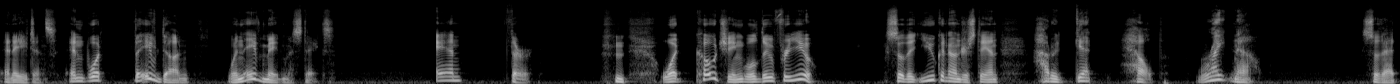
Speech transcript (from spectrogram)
and agents and what they've done when they've made mistakes. And third, what coaching will do for you so that you can understand how to get help right now so that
